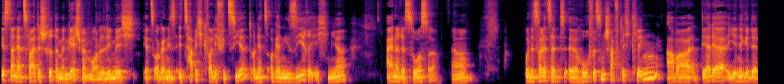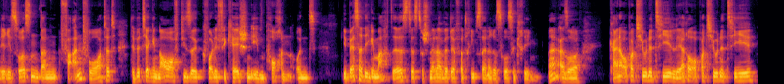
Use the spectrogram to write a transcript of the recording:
ist dann der zweite Schritt im Engagement Model, nämlich jetzt organisiert, jetzt habe ich qualifiziert und jetzt organisiere ich mir eine Ressource. Ja. Und es soll jetzt nicht äh, hochwissenschaftlich klingen, aber der, derjenige, der die Ressourcen dann verantwortet, der wird ja genau auf diese Qualification eben pochen. Und je besser die gemacht ist, desto schneller wird der Vertrieb seine Ressource kriegen. Ne? Also keine Opportunity, leere Opportunity,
